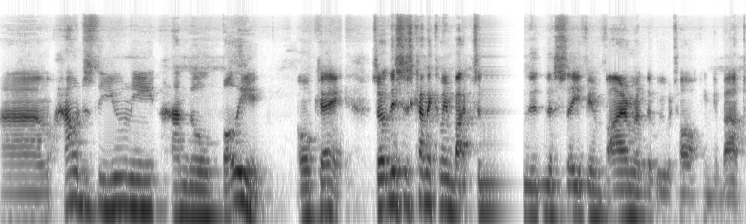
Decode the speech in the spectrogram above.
Um, how does the uni handle bullying? Okay, so this is kind of coming back to the, the safe environment that we were talking about.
